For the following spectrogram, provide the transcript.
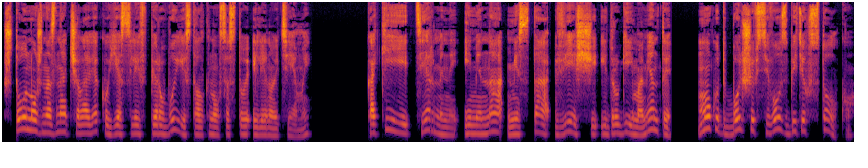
Что нужно знать человеку, если впервые столкнулся с той или иной темой? Какие термины, имена, места, вещи и другие моменты могут больше всего сбить их с толку?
